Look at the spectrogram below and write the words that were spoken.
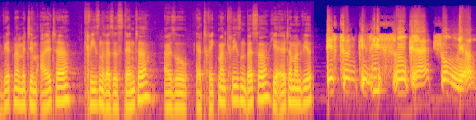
Wird man mit dem Alter krisenresistenter? Also erträgt man Krisen besser, je älter man wird? Bis zu einem gewissen Grad schon, ja.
